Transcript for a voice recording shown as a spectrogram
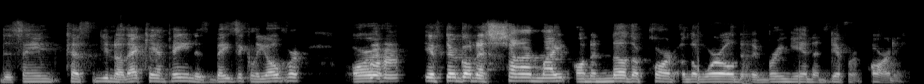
the same because you know that campaign is basically over, or Mhm. if they're going to shine light on another part of the world and bring in a different party.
